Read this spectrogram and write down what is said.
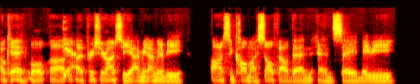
Okay. Well uh, yeah. i appreciate your honesty. Yeah i mean i'm going to be honest and call myself out then and say maybe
